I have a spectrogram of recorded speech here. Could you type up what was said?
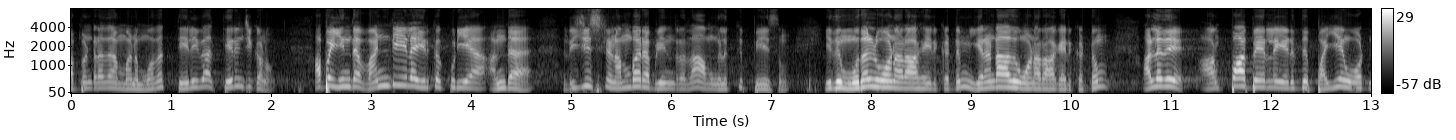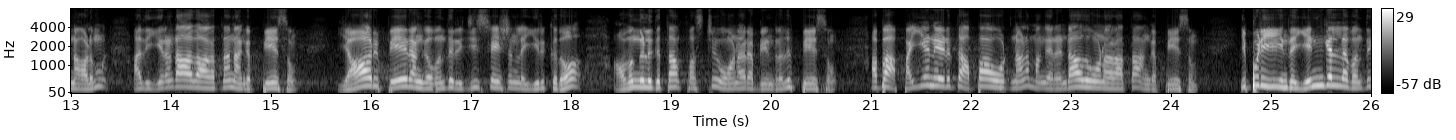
அப்படின்றத நம்ம முத தெளிவாக தெரிஞ்சுக்கணும். அப்போ இந்த வண்டியில் இருக்கக்கூடிய அந்த ரிஜிஸ்டர் நம்பர் அப்படின்றதான் அவங்களுக்கு பேசும். இது முதல் ஓனராக இருக்கட்டும் இரண்டாவது ஓனராக இருக்கட்டும் அல்லது அப்பா பேரில் எடுத்து பையன் ஓட்டினாலும் அது இரண்டாவதாகத்தான் நாங்கள் பேசும். யார் பேர் அங்கே வந்து ரிஜிஸ்ட்ரேஷனில் இருக்குதோ அவங்களுக்கு தான் ஃபஸ்ட்டு ஓனர் அப்படின்றது பேசும். அப்போ பையனை எடுத்து அப்பா ஓட்டினாலும் அங்கே ரெண்டாவது ஓனராக தான் அங்கே பேசும். இப்படி இந்த எண்களில் வந்து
